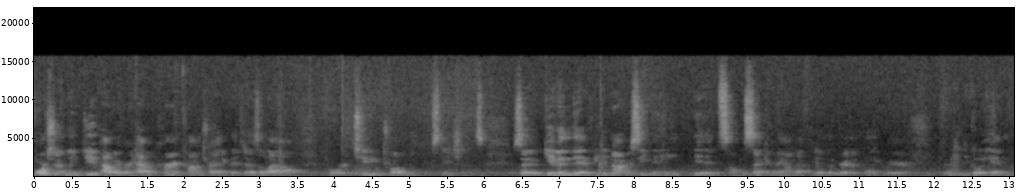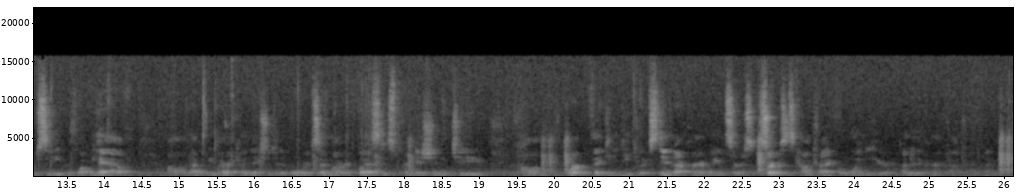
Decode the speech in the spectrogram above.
fortunately do, however, have a current contract that does allow for two 12-month extensions. So given that we did not receive any bids on the second round, I feel that we're at the point where we need to go ahead and proceed with what we have. That would be my recommendation to the board. So my request is permission to um, work with AT&T to extend our current WAN service- services contract for one year under the current contract language.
